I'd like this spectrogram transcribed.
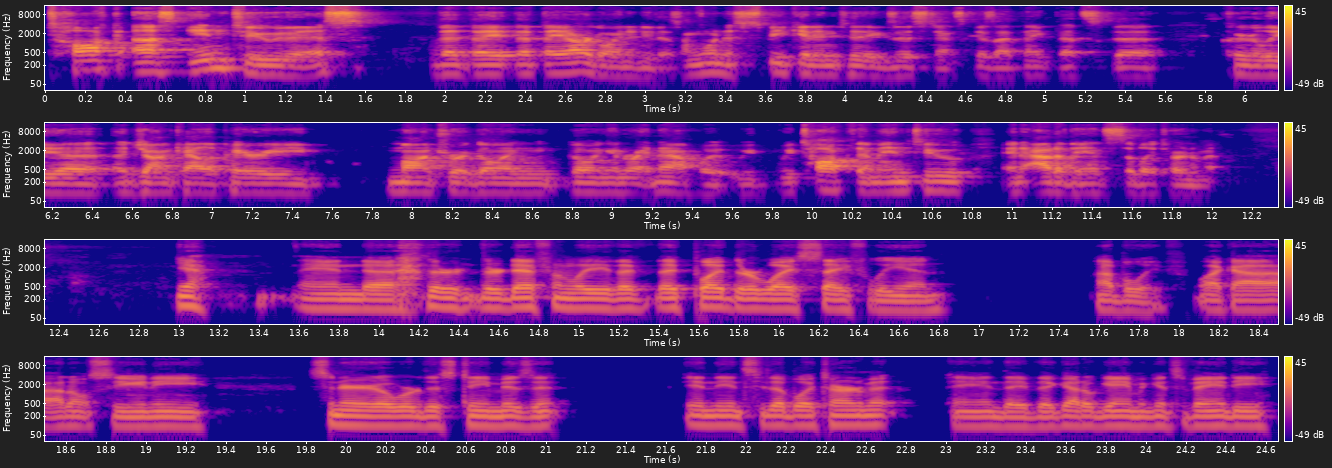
talk us into this that they that they are going to do this. I'm going to speak it into existence because I think that's the clearly a, a, John Calipari mantra going going in right now. We, we talk them into and out of the NCAA tournament. Yeah, and uh, they're they're definitely they they played their way safely in. I believe. Like I, I don't see any scenario where this team isn't in the NCAA tournament, and they they got a game against Vandy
